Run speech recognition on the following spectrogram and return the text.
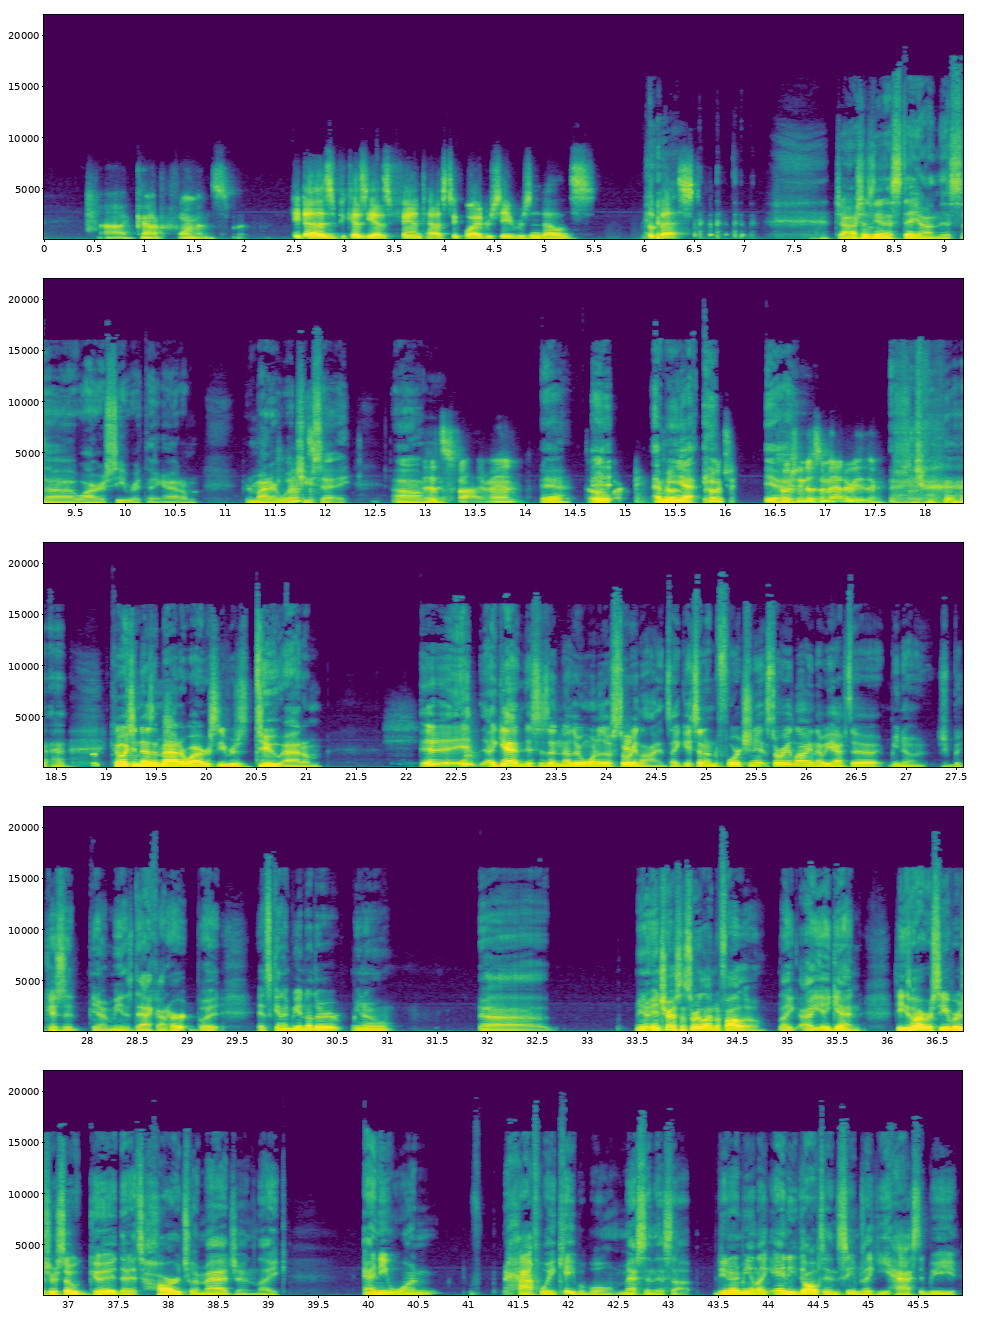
uh, kind of performance. But he does because he has fantastic wide receivers in Dallas, the best. Josh is gonna stay on this uh, wide receiver thing, Adam. No matter what you say. Um, it's fine, man. yeah, Don't it- worry. I mean, Co- yeah, coaching yeah. coaching doesn't matter either. Coaching doesn't matter. Wide receivers do, Adam. It, it again. This is another one of those storylines. Like it's an unfortunate storyline that we have to, you know, because it you know means Dak got hurt, but it's going to be another, you know, uh, you know, interesting storyline to follow. Like I again, these wide receivers are so good that it's hard to imagine like anyone halfway capable messing this up. Do you know what I mean? Like Andy Dalton seems like he has to be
